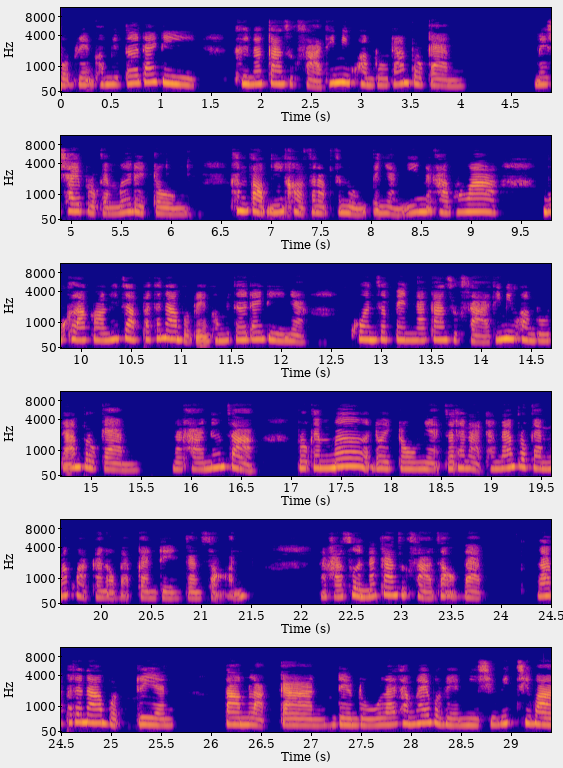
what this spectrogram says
บทเรียนคอมพิวเตอร์ได้ดี คือนักการศึกษาที่มีความรู้ด้านโปรแกรม ไม่ใช่โปรแกรมเมอร์โดยตรงคำตอบนี้ขอสนับสนุนเป็นอย่างยิ่งนะคะ เพราะว่าบุคลากรที่จะพัฒนาบทเรียนคอมพิวเตอร์ได้ดีเนี่ย ควรจะเป็นนักการศึกษาที่มีความรู้ด้านโปรแกรมนะคะ เนื่องจากโปรแกรมเมอร์โดยตรงเนี่ยจะถนัดทางด้านโปรแกรมมากกว่าการออกแบบการเรียนการสอนนะคะ ส่วนนักการศึกษาจะออกแบบ และพัฒนาบทเรียน ตามหลักการเรียนรู้และทำให้บทเรียนมีชีวิตชีวา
